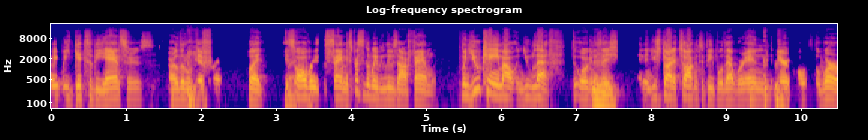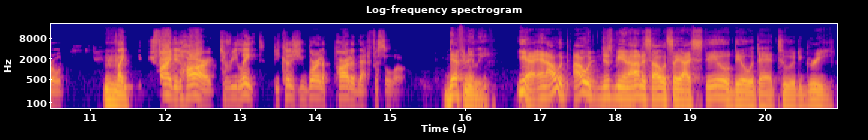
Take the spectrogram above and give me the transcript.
way we get to the answers are a little different, but it's right. always the same, especially the way we lose our family. When you came out and you left the organization mm-hmm. and then you started talking to people that were in air quotes the world, Mm-hmm. Like you find it hard to relate because you weren't a part of that for so long. Definitely. Yeah, and I would I would just being honest, I would say I still deal with that to a degree.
